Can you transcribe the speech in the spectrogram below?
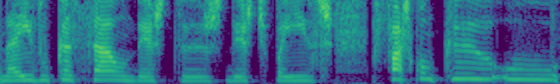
na educação destes, destes países, faz com que o,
